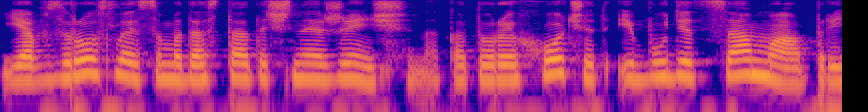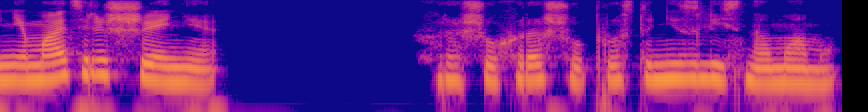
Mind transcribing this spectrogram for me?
Я взрослая самодостаточная женщина, которая хочет и будет сама принимать решения. Хорошо, хорошо, просто не злись на маму.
